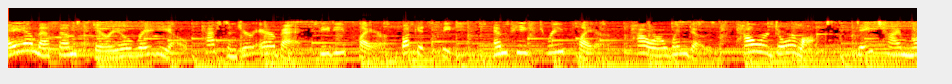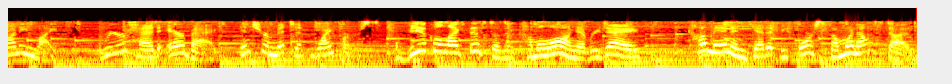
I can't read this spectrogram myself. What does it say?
AM FM stereo radio, passenger airbag, CD player, bucket seats, MP3 player, power windows, power door locks, daytime running lights, rear head airbag, intermittent wipers. A vehicle like this doesn't come along every day. Come in and get it before someone else does.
